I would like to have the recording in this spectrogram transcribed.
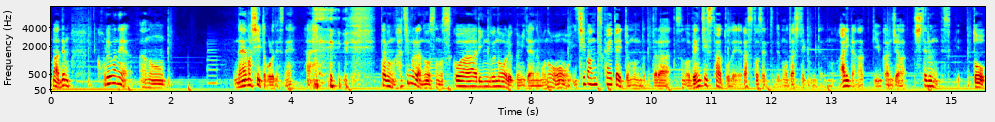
まあでも、これはね、あの、悩ましいところですね。はい。多分、八村のそのスコアリング能力みたいなものを一番使いたいと思うんだったら、そのベンチスタートでラストセットでも出していくみたいなのありかなっていう感じはしてるんですけど、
